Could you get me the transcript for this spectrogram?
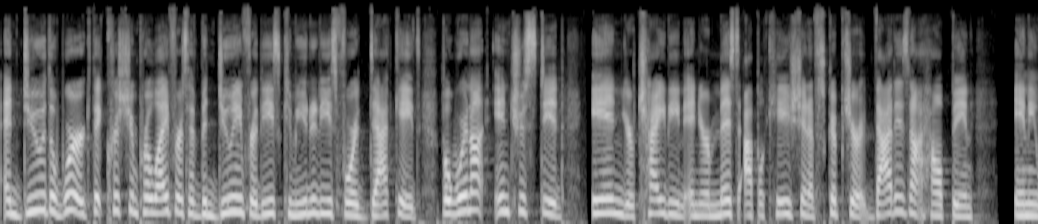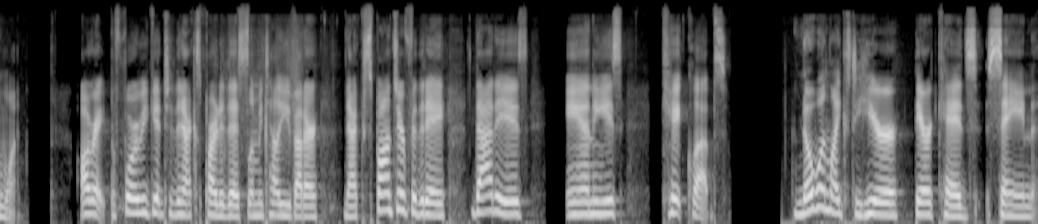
and do the work that Christian pro lifers have been doing for these communities for decades. But we're not interested in your chiding and your misapplication of scripture. That is not helping anyone. All right, before we get to the next part of this, let me tell you about our next sponsor for the day. That is Annie's Kit Clubs. No one likes to hear their kids saying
